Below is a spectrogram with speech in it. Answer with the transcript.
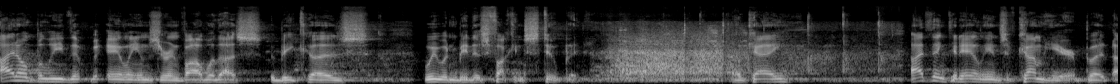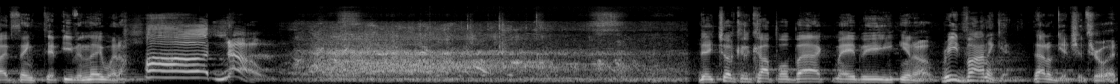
I don't believe that aliens are involved with us because we wouldn't be this fucking stupid. Okay? I think that aliens have come here, but I think that even they went, ah, no. They took a couple back, maybe, you know, read Vonnegut. That'll get you through it.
